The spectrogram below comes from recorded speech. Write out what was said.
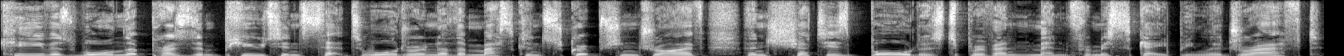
Kiev has warned that President Putin set to order another mass conscription drive and shut his borders to prevent men from escaping the draft.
